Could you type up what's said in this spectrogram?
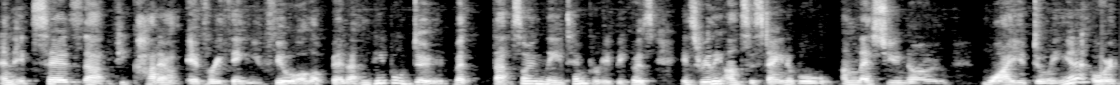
and it says that if you cut out everything, you feel a lot better. And people do, but that's only temporary because it's really unsustainable unless you know why you're doing it or it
